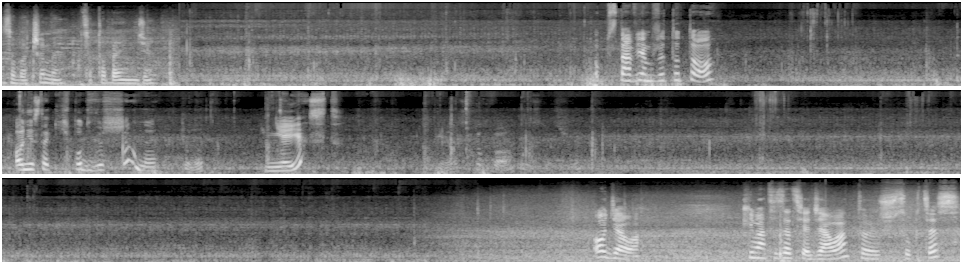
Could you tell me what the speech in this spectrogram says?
Zobaczymy, co to będzie. Obstawiam, że to to. On jest jakiś podwyższony. Nie jest? O, działa. Klimatyzacja działa, to już sukces.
